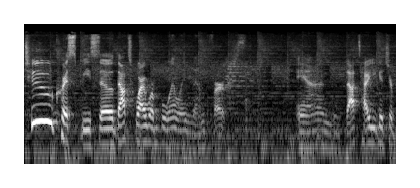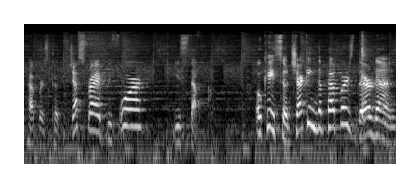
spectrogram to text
too crispy, so that's why we're boiling them first. And that's how you get your peppers cooked just right before you stuff them. Okay, so checking the peppers, they're done.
